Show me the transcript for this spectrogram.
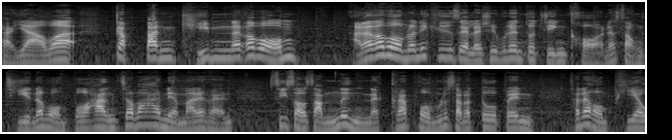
ฉายาว่ากัปตันคิมนะครับผมเอาละครับผมแล้วนี่คือเสร็จแล้วชื่อผู้เล่นตัวจริงของนะสองทีมนะผมโปฮังเจ้าบ้านเนี่ยมาในแผน 4 2 3 1 นะครับผมลูกสาประตูเป็นทางด้านของเพียว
